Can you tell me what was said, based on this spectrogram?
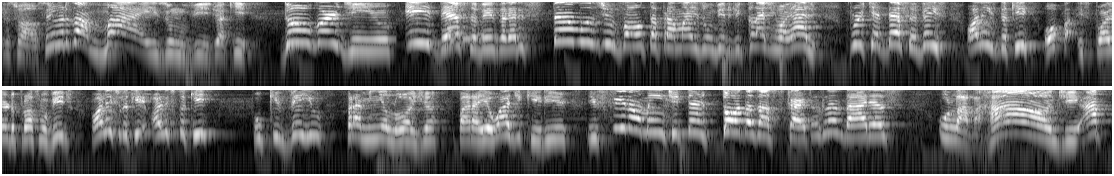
pessoal, sejam bem-vindos a mais um vídeo aqui do Gordinho. E dessa vez galera, estamos de volta para mais um vídeo de Clash Royale Porque dessa vez, olhem isso daqui, opa, spoiler do próximo vídeo. Olha isso daqui, olha isso daqui. O que veio para minha loja para eu adquirir e finalmente ter todas as cartas lendárias, o Lava Round, a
